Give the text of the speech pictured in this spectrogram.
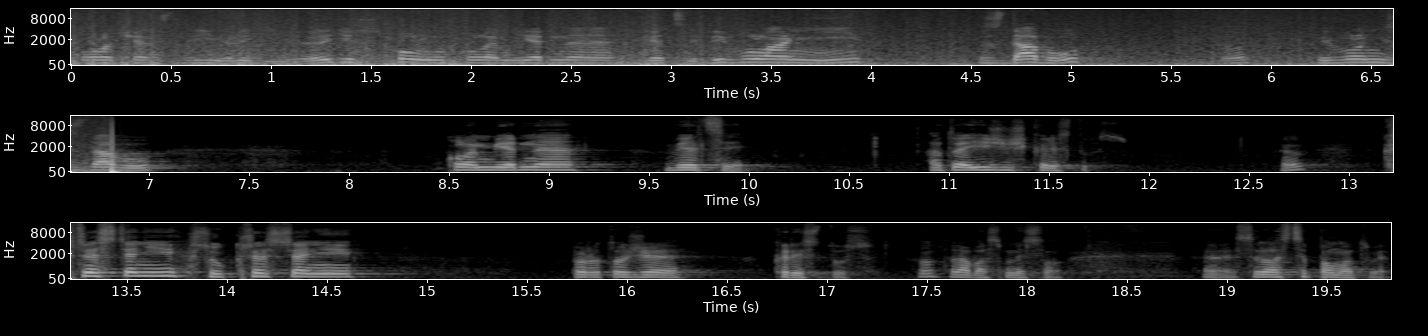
společenství lidí. Lidi spolu kolem jedné věci. Vyvolání z davu, no, vyvolání z davu kolem jedné věci. A to je Ježíš Kristus. Jo? Křesťani jsou křesťani, protože Kristus. No, to dává smysl. Eh, se lehce pamatuje.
